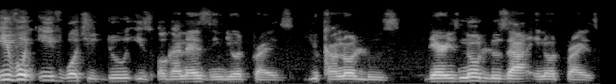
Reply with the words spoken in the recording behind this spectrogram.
Even if what you do is organized in the Hult Prize, you cannot lose. There is no loser in Hult Prize.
